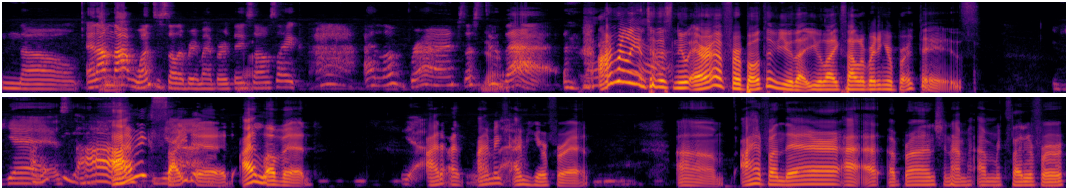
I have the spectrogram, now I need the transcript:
no. And I'm not one to celebrate my birthday, so I was like, I love brunch. Let's Yeah. do that. I'm really into this new era for both of you that you like celebrating your birthdays. Yes. yeah. I'm yeah. excited. I love it. Yeah. I, I I'm ex- I'm here for it. Um, I had fun there at, at a brunch, and I'm I'm excited for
